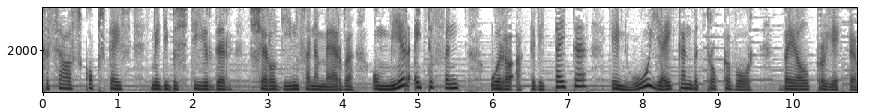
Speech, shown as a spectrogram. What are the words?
gesels kopskuif met die bestuurder Sheraldine van der Merwe om meer uit te vind oor hul aktiwiteite en hoe jy kan betrokke word by hul projekte.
